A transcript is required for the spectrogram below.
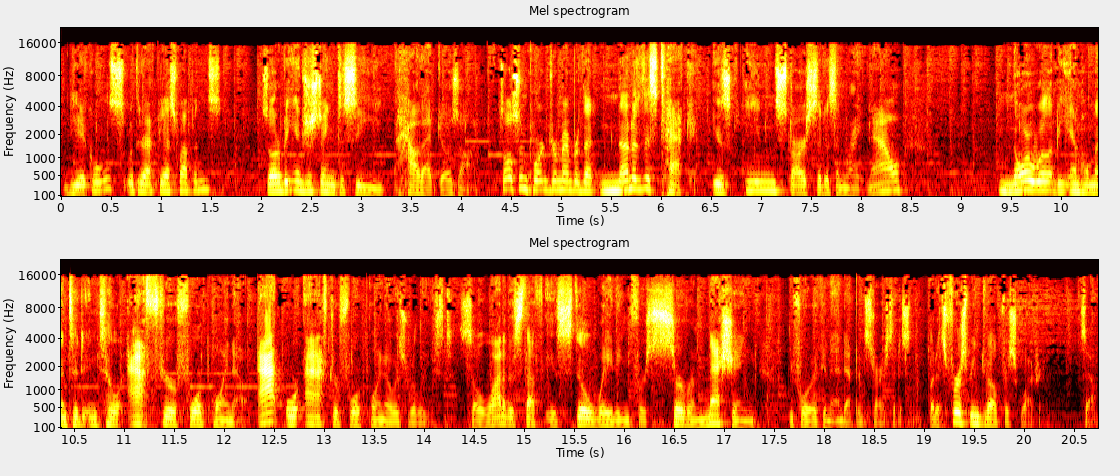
vehicles with their FPS weapons. So it'll be interesting to see how that goes on. It's also important to remember that none of this tech is in Star Citizen right now nor will it be implemented until after 4.0. At or after 4.0 is released. So a lot of this stuff is still waiting for server meshing before it can end up in Star Citizen. But it's first being developed for Squadron. So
